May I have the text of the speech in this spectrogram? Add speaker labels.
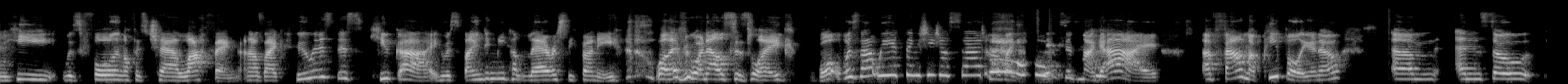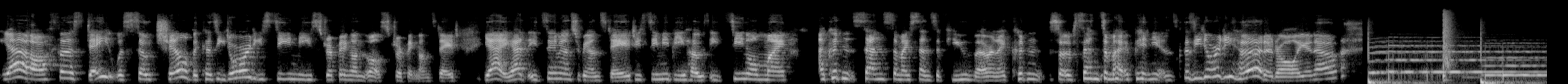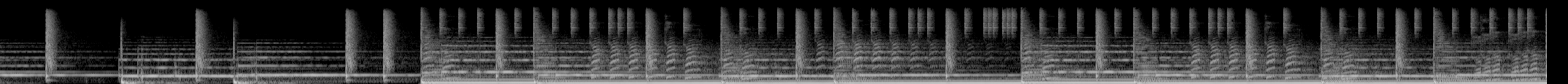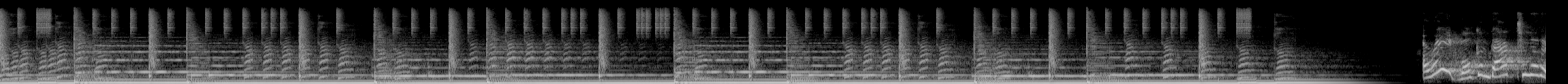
Speaker 1: and he was falling off his chair laughing. And I was like, who is this cute guy who is finding me hilariously funny while everyone else is like, what was that weird thing she just said? And I was like, this is my guy. I've found my people, you know? Um, and so, yeah, our first date was so chill because he'd already seen me stripping on, well, stripping on stage. Yeah, he had, he'd seen me on stripping on stage. He'd seen me be host. He'd seen all my, I couldn't censor my sense of humor and I couldn't sort of censor my opinions because he'd already heard it all, you know?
